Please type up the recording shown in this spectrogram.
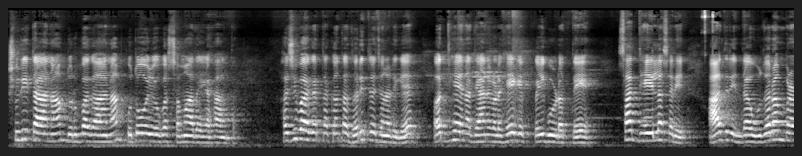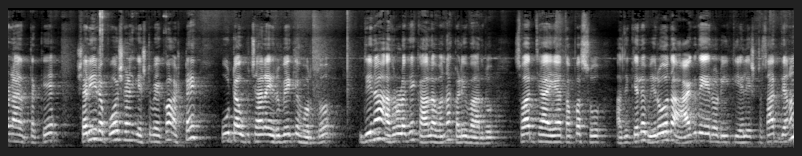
ಕ್ಷುದಿತಾನಾಂ ದುರ್ಭಗಾನಾಂ ಕುತೋಯೋಗ ಸಮಾದಯ ಅಂತ. ಹಸಿವಾಗಿರ್ತಕ್ಕಂಥ ದರಿದ್ರ ಜನರಿಗೆ ಅಧ್ಯಯನ ಧ್ಯಾನಗಳು ಹೇಗೆ ಕೈಗೂಡುತ್ತೆ? ಸಾಧ್ಯ ಇಲ್ಲ ಸರಿ. ಆದ್ದರಿಂದ ಉದರಂಭರಣಾರ್ಥಕ್ಕೆ ಶರೀರ ಪೋಷಣೆಗೆ ಎಷ್ಟು ಬೇಕೋ ಅಷ್ಟೇ ಊಟ ಉಪಚಾರ ಇರಬೇಕೇ ಹೊರತು ದಿನ ಅದರೊಳಗೆ ಕಾಲವನ್ನು ಕಳಿಬಾರ್ದು. ಸ್ವಾಧ್ಯಾಯ, ತಪಸ್ಸು, ಅದಕ್ಕೆಲ್ಲ ವಿರೋಧ ಆಗದೇ ಇರೋ ರೀತಿಯಲ್ಲಿ ಎಷ್ಟು ಸಾಧ್ಯನೋ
